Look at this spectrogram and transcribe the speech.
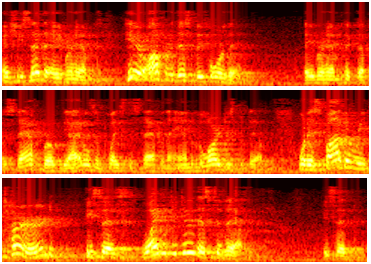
and she said to Abraham, here, offer this before them. Abraham picked up a staff, broke the idols, and placed the staff in the hand of the largest of them. When his father returned, he says, Why did you do this to them? He said,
